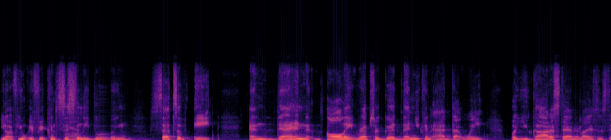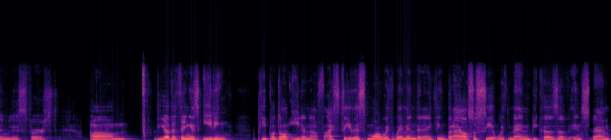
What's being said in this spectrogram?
You know, if you if you're consistently yeah. doing sets of eight and then all eight reps are good, then you can add that weight. But you gotta standardize the stimulus first. Um, the other thing is eating. People don't eat enough. I see this more with women than anything, but I also see it with men because of Instagram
